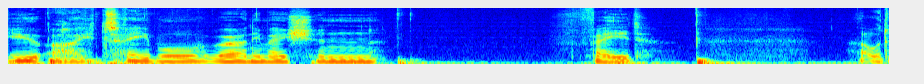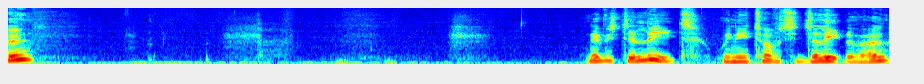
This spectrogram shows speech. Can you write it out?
UI table row animation fade. That will do. And if it's delete, we need to obviously delete the row.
